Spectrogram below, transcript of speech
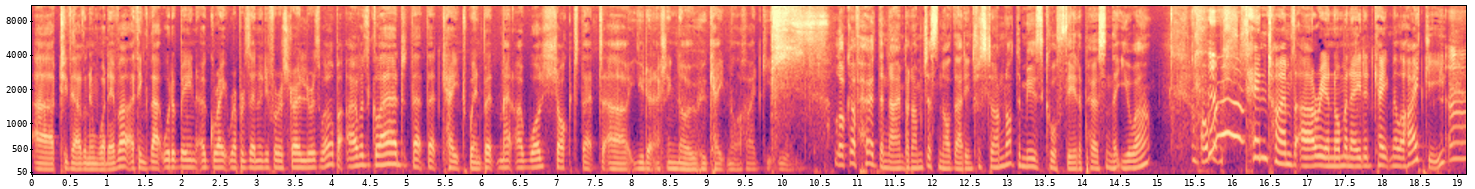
uh, 2000 and whatever. I think that would have been a great representative for Australia as well. But I was glad that, that Kate went. But Matt, I was shocked that uh, you don't actually know who Kate Miller Heidke is. Look, I've heard the name, but I'm just not that interested. I'm not the musical theatre person that you are. Oh, ten times ARIA nominated Kate Miller Heidke. Oh.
